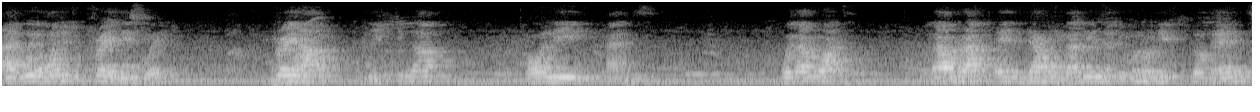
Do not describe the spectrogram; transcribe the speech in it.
I will. I want you to pray this way. Pray how? Lifting up holy hands. Without what? Without wrath and doubting. That means that you're going to lift those hands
